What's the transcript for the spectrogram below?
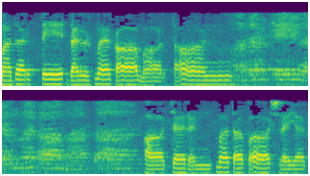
मदर्ते धर्मकामार्तान् आचरन् मतपाश्रयः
